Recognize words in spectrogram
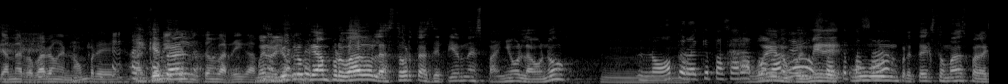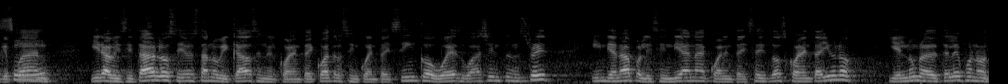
Ya me robaron el nombre. ¿Y qué tal? Barriga, bueno, yo creo que han probado las tortas de pierna española, ¿o no? No, pero hay que pasar a ah, Bueno, pues mire, un pretexto más para que puedan ir a visitarlos. Ellos están ubicados en el 4455 West Washington Street, Indianapolis, Indiana 46241 y el número de teléfono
